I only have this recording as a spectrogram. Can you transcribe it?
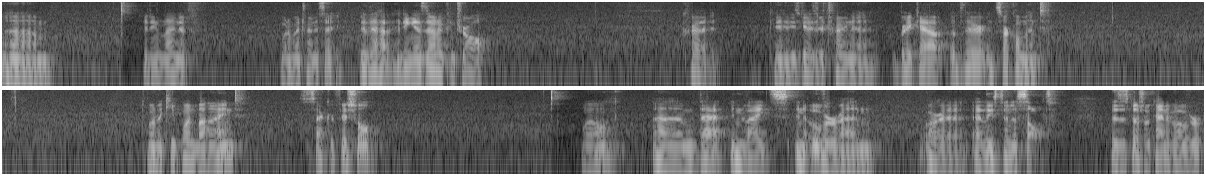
um, hitting line of. What am I trying to say? Without hitting a zone of control. Cred. Okay, these guys are trying to break out of their encirclement. Do you want to keep one behind? Sacrificial? Well, um, that invites an overrun, or a, at least an assault. There's a special kind of over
